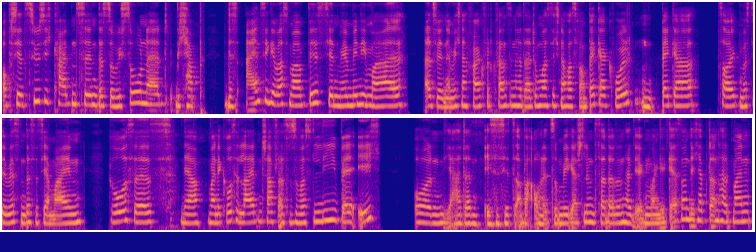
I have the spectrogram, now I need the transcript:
Ob es jetzt Süßigkeiten sind, das sowieso nicht. Ich habe das Einzige, was mal ein bisschen mir minimal, als wir nämlich nach Frankfurt gefahren sind, hat der Thomas sich noch was vom Bäcker geholt. Und Bäckerzeug, müsst ihr wissen, das ist ja mein großes, ja, meine große Leidenschaft. Also sowas liebe ich. Und ja, dann ist es jetzt aber auch nicht so mega schlimm. Das hat er dann halt irgendwann gegessen und ich habe dann halt mein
